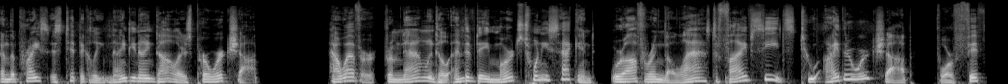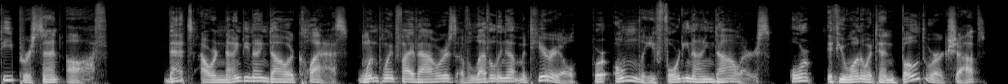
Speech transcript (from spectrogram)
and the price is typically $99 per workshop. However, from now until end of day March 22nd, we're offering the last 5 seats to either workshop for 50% off. That's our $99 class, 1.5 hours of leveling up material for only $49. Or if you want to attend both workshops,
